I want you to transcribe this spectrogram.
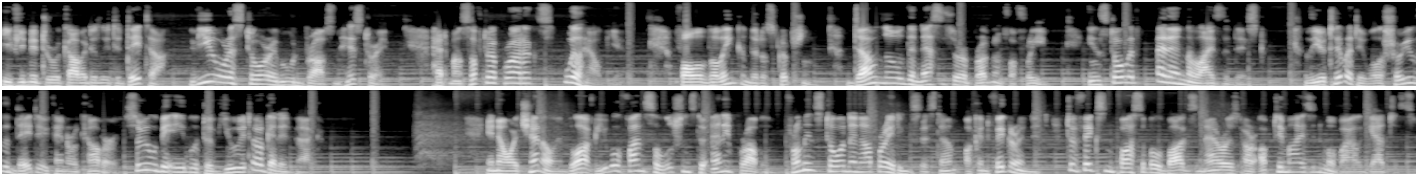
If you need to recover deleted data, view or restore removed browsing history, Hetman Software Products will help you. Follow the link in the description, download the necessary program for free, install it and analyze the disk. The utility will show you the data you can recover, so you'll be able to view it or get it back. In our channel and blog, you will find solutions to any problem, from installing an operating system or configuring it to fixing possible bugs and errors or optimizing mobile gadgets.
